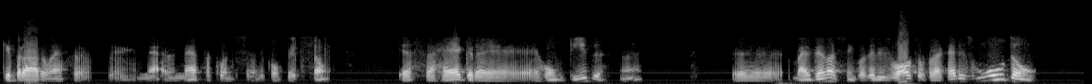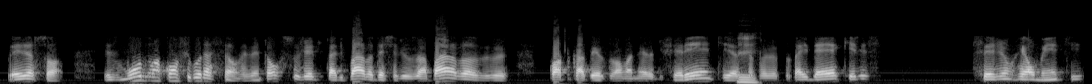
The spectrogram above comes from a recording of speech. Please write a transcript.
quebraram essa né, nessa condição de competição. Essa regra é, é rompida, né? É, mas mesmo assim, quando eles voltam para cá, eles mudam, veja só, eles mudam a configuração. Então o sujeito está de barba, deixa de usar barba, corta o cabelo de uma maneira diferente, essa coisa toda. A ideia é que eles sejam realmente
